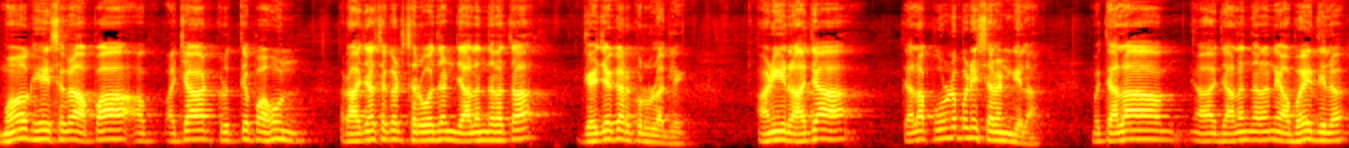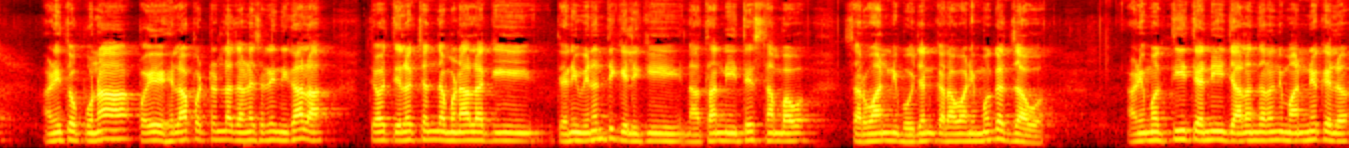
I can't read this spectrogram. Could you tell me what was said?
मग हे सगळं अपा अचाट कृत्य पाहून राजासकट सर्वजण जालंधराचा जय जयकार करू लागले. आणि राजा त्याला पूर्णपणे शरण गेला. मग त्याला जालंधराने अभय दिलं आणि तो पुन्हा पै हेलापट्टणला जाण्यासाठी निघाला. तेव्हा तिलकचंद म्हणाला की त्यांनी विनंती केली की नाथांनी इथेच थांबावं सर्वांनी भोजन करावं आणि मगच जावं. आणि मग ती त्यांनी जालंधरांनी मान्य केलं.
